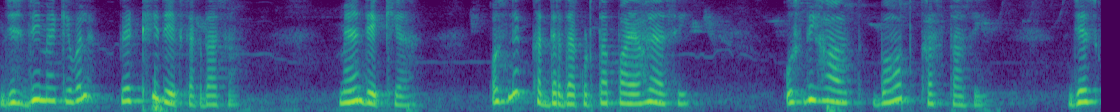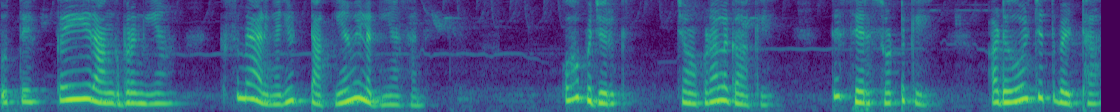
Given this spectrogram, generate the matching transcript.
ਜਿਸ ਦੀ ਮੈਂ ਕੇਵਲ ਪਿੱਠ ਹੀ ਦੇਖ ਸਕਦਾ ਸਾਂ ਮੈਂ ਦੇਖਿਆ ਉਸਨੇ ਖੱਦਰ ਦਾ ਕੁੜਤਾ ਪਾਇਆ ਹੋਇਆ ਸੀ ਉਸ ਦੀ ਹਾਲਤ ਬਹੁਤ ਖਸਤਾ ਸੀ ਜਿਸ ਉੱਤੇ ਕਈ ਰੰਗ ਬਰੰਗੀਆਂ ਘਸਮੈਲੀਆਂ ਜਿਹੀਆਂ ਟਾਕੀਆਂ ਵੀ ਲੱਗੀਆਂ ਸਨ ਉਹ ਬਜ਼ੁਰਗ ਚੌਂਕੜਾ ਲਗਾ ਕੇ ਤੇ ਸਿਰ ਸੁੱਟ ਕੇ ਅਡੋਲ ਚਿੱਤ ਬੈਠਾ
